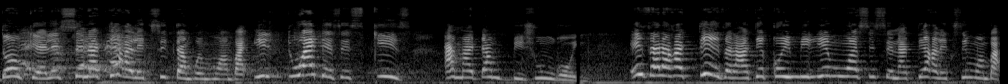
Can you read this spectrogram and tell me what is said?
Donc le sénateur alexis tambwe mwamba il doit des excuses à madame bijou ngoi ezalaka te ezalaka te kohumilie mwasi sénateur alexis mwamba.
